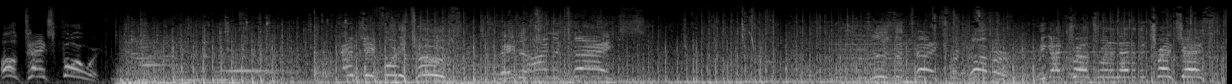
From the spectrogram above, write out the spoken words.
All tanks forward. MG-42s! Stay behind the tanks! Use the tanks for cover! We got Krauts running out of the trenches.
